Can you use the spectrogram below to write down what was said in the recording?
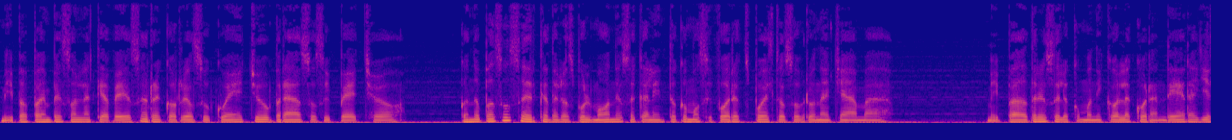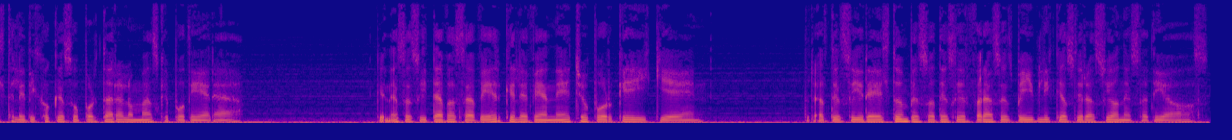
Mi papá empezó en la cabeza y recorrió su cuello, brazos y pecho. Cuando pasó cerca de los pulmones se calentó como si fuera expuesto sobre una llama. Mi padre se le comunicó a la curandera y éste le dijo que soportara lo más que pudiera que necesitaba saber qué le habían hecho, por qué y quién. Tras decir esto empezó a decir frases bíblicas y oraciones a Dios.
